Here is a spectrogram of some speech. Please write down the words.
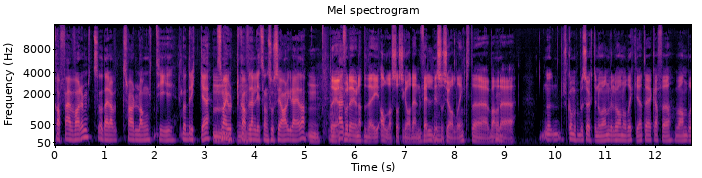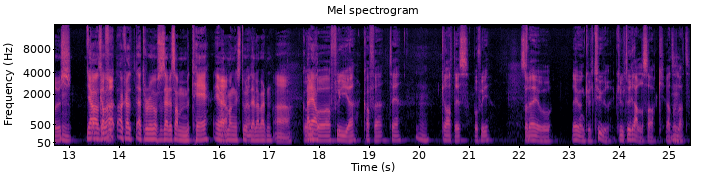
kaffe er varmt, og derav tar lang tid til å drikke, som har gjort kaffe til en litt sånn sosial greie. da. Mm. Det er, for det er jo nettopp det i aller største grad. Det er en veldig sosial drink. Det er bare det Når du kommer på besøk til noen, vil du ha noe å drikke? Te, kaffe, vann, brus? Ja, altså, akkurat, Jeg tror du også ser det samme med te i Ja. veldig mange store deler av verden. Ja. Gå Er inn på flyet, kaffe, te. Mm. Gratis på fly. Så det er jo, det er jo en kultur, kulturell sak, rett og slett.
